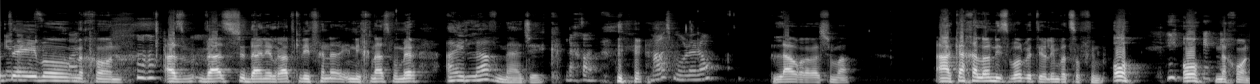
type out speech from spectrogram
כזה, table נכון? אז ואז שדניאל רטקליף נכנס ואומר I love magic נכון. מה רשמו לנו? לאורה רשמה. אה ככה לא נסבול בטיולים בצופים. או או נכון.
